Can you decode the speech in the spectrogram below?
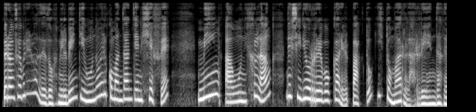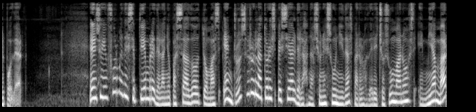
Pero en febrero de 2021, el comandante en jefe, Min Aung Hlaing, decidió revocar el pacto y tomar las riendas del poder. En su informe de septiembre del año pasado, Thomas Andrews, relator especial de las Naciones Unidas para los Derechos Humanos en Myanmar,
